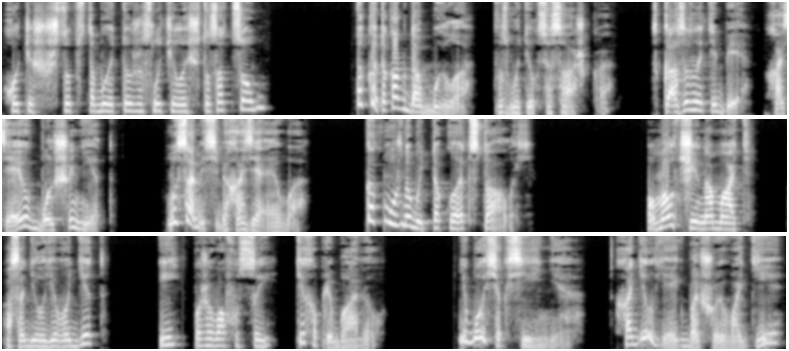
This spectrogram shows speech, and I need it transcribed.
Хочешь, чтоб с тобой тоже случилось, что с отцом? Так это когда было? возмутился Сашка. Сказано тебе, хозяев больше нет. Мы сами себе хозяева. Как можно быть такой отсталой? Помолчи на мать, осадил его дед и, пожевав усы, тихо прибавил: Не бойся, Ксения. Ходил я и к большой воде,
